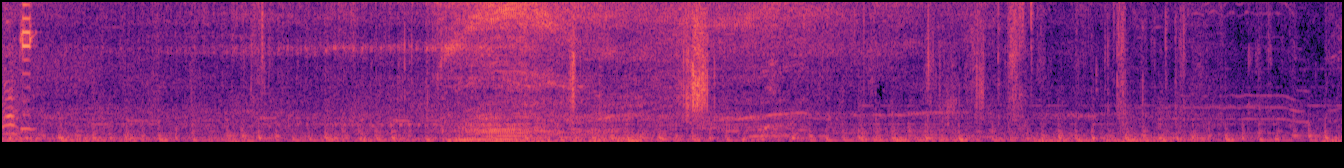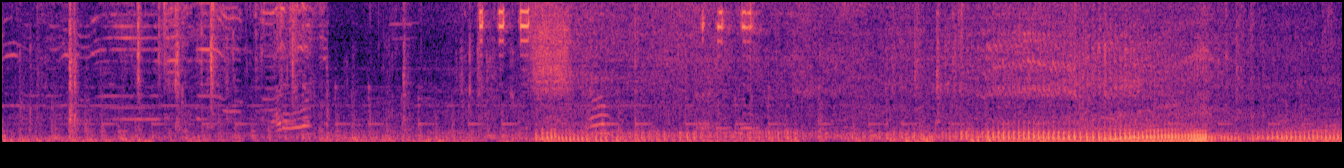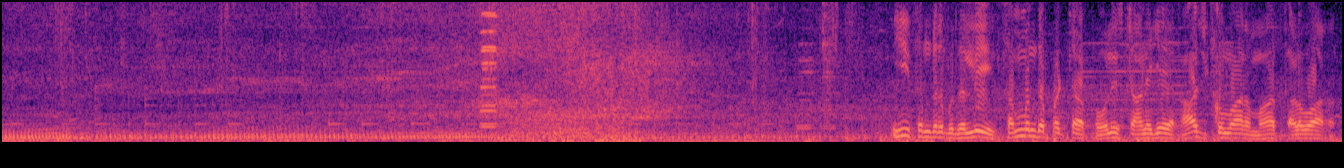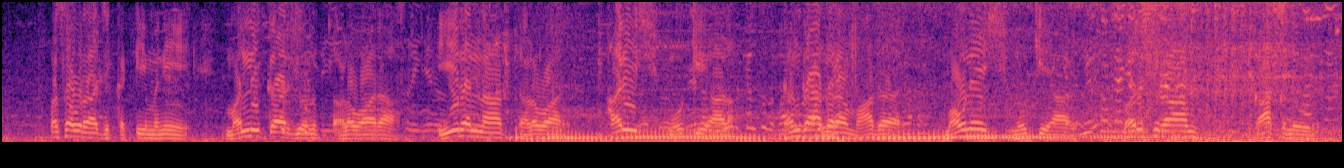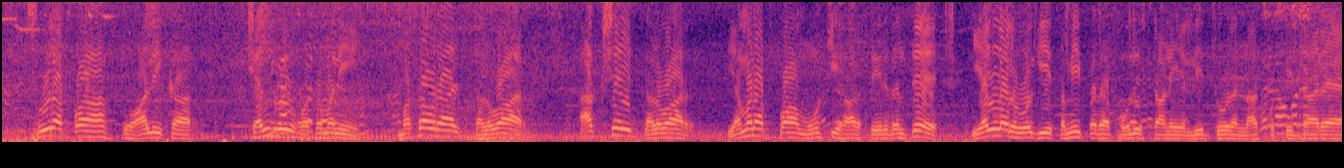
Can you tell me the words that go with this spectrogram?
Yeah. ಈ ಸಂದರ್ಭದಲ್ಲಿ ಸಂಬಂಧಪಟ್ಟ ಪೊಲೀಸ್ ಠಾಣೆಗೆ ರಾಜ್ಕುಮಾರ್ ಮಾ ತಳವಾರ್, ಬಸವರಾಜ್ ಕಟ್ಟಿಮನಿ, ಮಲ್ಲಿಕಾರ್ಜುನ್ ತಳವಾರ ಈರಣ್ಣ ತಳವಾರ್, ಹರೀಶ್ ಮೂಕಿಹಾಳ್, ಗಂಗಾಧರ ಮಾದರ್, ಮೌನೇಶ್ ಮೂಕಿಹಾಳ್, ಪರಶುರಾಮ್ ಕಾಕನೂರ್, ಸೂರಪ್ಪ ವಾಲಿಕಾರ್, ಚಂದ್ರು ಹೊಸಮನಿ, ಬಸವರಾಜ್ ತಳವಾರ್, ಅಕ್ಷಯ್ ತಳವಾರ್, ಯಮನಪ್ಪ ಮೂಕಿಹಾಳ್ ಸೇರಿದಂತೆ ಎಲ್ಲರೂ ಹೋಗಿ ಸಮೀಪದ ಪೊಲೀಸ್ ಠಾಣೆಯಲ್ಲಿ ದೂರನ್ನ ಕೊಟ್ಟಿದ್ದಾರೆ.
